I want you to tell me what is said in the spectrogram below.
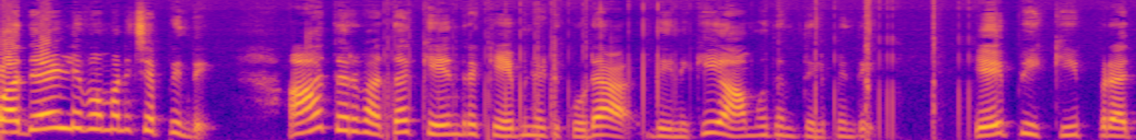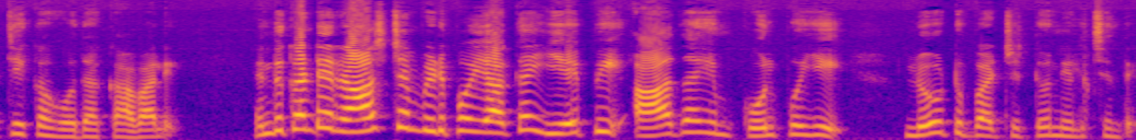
పదేళ్ళు ఇవ్వమని చెప్పింది. ఆ తర్వాత కేంద్ర కేబినెట్ కూడా దీనికి ఆమోదం తెలిపింది. ఏపీకి ప్రత్యేక హోదా కావాలి. ఎందుకంటే రాష్ట్రం విడిపోయాక ఏపీ ఆదాయం కోల్పోయి లోటు బడ్జెట్తో నిలిచింది.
